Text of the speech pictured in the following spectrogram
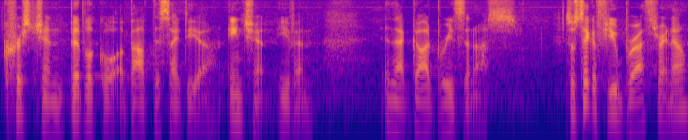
Christian, biblical about this idea, ancient even, in that God breathes in us. So let's take a few breaths right now.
